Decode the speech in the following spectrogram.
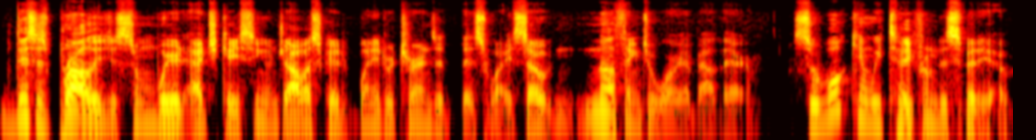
This is probably just some weird edge casing on JavaScript when it returns it this way. So nothing to worry about there. So what can we take from this video?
